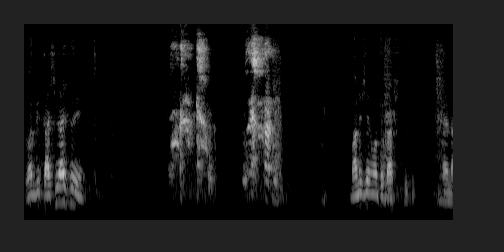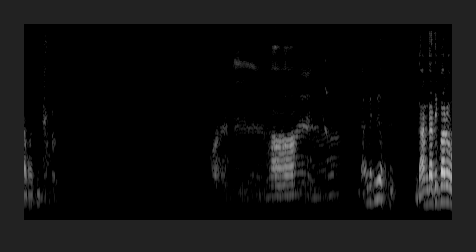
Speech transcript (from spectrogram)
তোমার কি কাশি হয়েছে? মানুষের মতো কাশতেছে, ময়না ভাতি গান গাতে পারো?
